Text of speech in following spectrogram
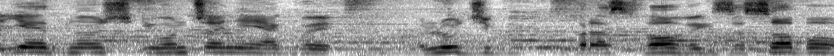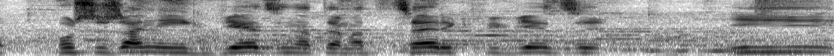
jedność i łączenie jakby ludzi bractwowych ze sobą, poszerzanie ich wiedzy na temat cerkwi, wiedzy i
